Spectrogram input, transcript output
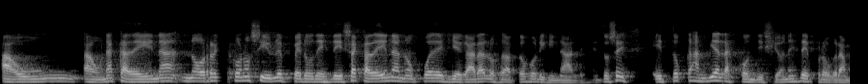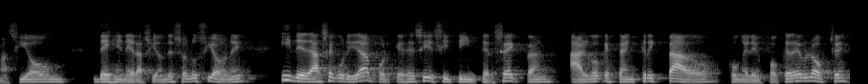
a, un, a, una cadena no reconocible, pero desde esa cadena no puedes llegar a los datos originales. Entonces, esto cambia las condiciones de programación, de generación de soluciones y le da seguridad, porque es decir, si te intersectan algo que está encriptado con el enfoque de blockchain,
